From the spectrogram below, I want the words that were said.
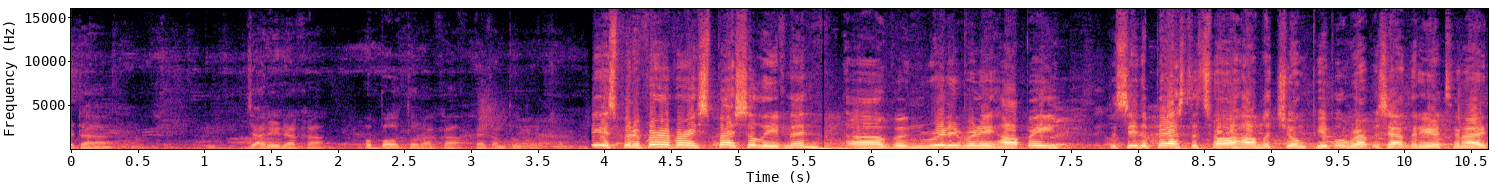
এটা জারি রাখা অব্যাহত রাখা একান্ত দরকার It's been a very, very special evening. Uh, I've been really, really happy to see the best of Tower Hamlets young people represented here tonight.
